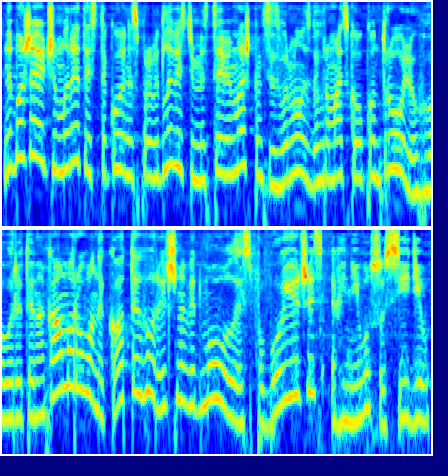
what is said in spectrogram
Не бажаючи миритись з такою несправедливістю, місцеві мешканці звернулись до громадського контролю. Говорити на камеру вони категорично відмовились, побоюючись гніву сусідів.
